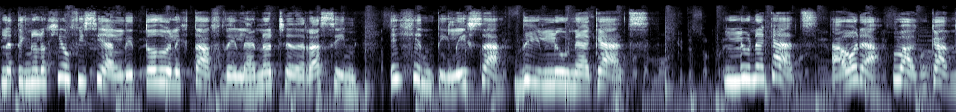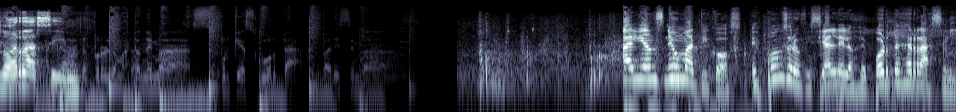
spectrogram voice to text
La tecnología oficial de todo el staff de la noche de Racing es gentileza de Luna Cats. Luna Cats, ahora bancando a Racing. Allianz Neumáticos, sponsor oficial de los deportes de Racing.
